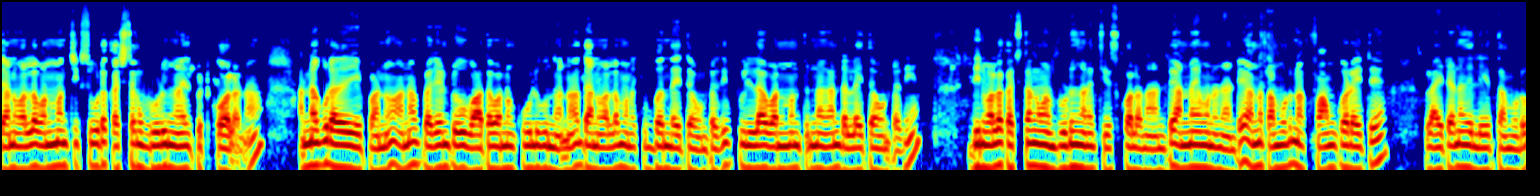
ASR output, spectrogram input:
దానివల్ల వన్ మంత్ చిక్స్ కూడా ఖచ్చితంగా బ్రూడింగ్ అనేది పెట్టుకోవాలన్న. అన్న కూడా అదే చెప్పాను. అన్న ప్రజెంట్ వాతావరణం కూల్గా ఉందన్న దానివల్ల మనకి ఇబ్బంది అయితే ఉంటుంది. పిల్ల వన్ మంత్ ఉన్నా కానీ డల్ అయితే ఉంటుంది. దీనివల్ల ఖచ్చితంగా మనం బ్రూడింగ్ అనేది చేసుకోవాలన్న అంటే అన్న ఏమన్నా అంటే అన్న తమ్ముడు నాకు ఫామ్ కోడ్ అయితే లైట్ అనేది లేదు తమ్ముడు.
